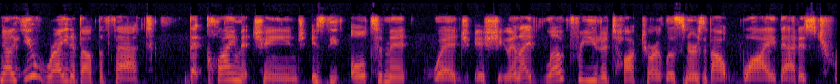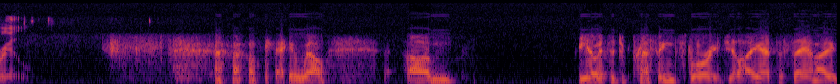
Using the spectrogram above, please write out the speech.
Now, you write about the fact that climate change is the ultimate wedge issue, and I'd love for you to talk to our listeners about why that is true. okay, well, um, you know, it's a depressing story, Jill. I have to say, and I,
